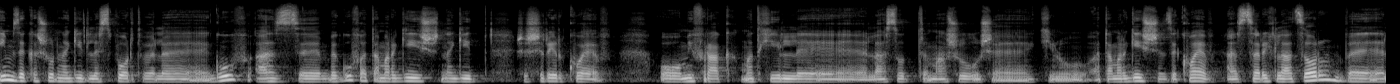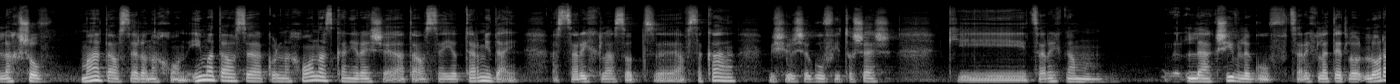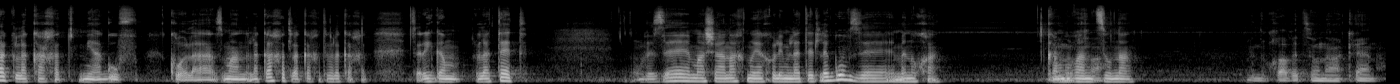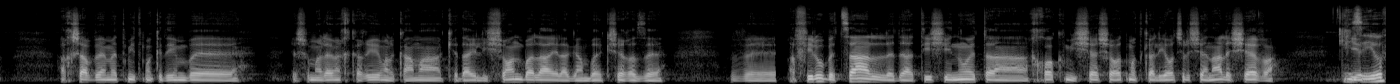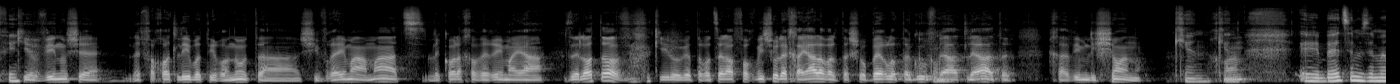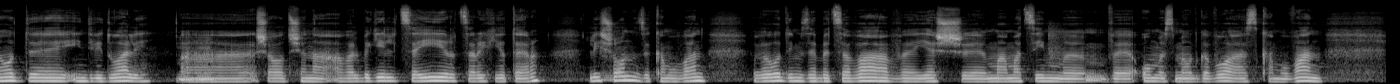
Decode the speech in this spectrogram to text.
אם זה קשור נגיד לספורט ולגוף, אז אה, בגוף אתה מרגיש נגיד ששריר כואב, או מפרק מתחיל אה, לעשות משהו שכאילו אתה מרגיש שזה כואב, אז צריך לעצור ולחשוב. מה אתה עושה לא נכון. אם אתה עושה הכל נכון, אז כנראה שאתה עושה יותר מדי. אז צריך לעשות אה, הפסקה בשביל שגוף יתאושש. כי צריך גם להקשיב לגוף, צריך לתת לו, לא רק לקחת מהגוף. כל הזמן לקחת, לקחת ולקחת. צריך גם לתת. וזה מה שאנחנו יכולים לתת לגוף, זה מנוחה. כמובן מנוחה. תזונה. מנוחה ותזונה, כן. עכשיו באמת מתמקדים ב... יש מלא מחקרים על כמה כדאי לישון בלילה, גם בהקשר הזה. ואפילו בצה"ל, לדעתי, שינו את החוק משש שעות מטכ"ליות של שינה לשבע. כי, איזה יופי. כי הבינו שלפחות לי בטירונות, השברי מאמץ, לכל החברים היה, זה לא טוב, כאילו, אתה רוצה להפוך מישהו לחייל, אבל אתה שובר לו את הגוף. לאט לאט, חייבים לישון. כן, נכון? כן. אה, בעצם זה מאוד אה, אינדיבידואלי, השעות שינה, אבל בגיל צעיר צריך יותר לישון, זה כמובן, ועוד אם זה בצבא ויש אה, מאמצים ועומס מאוד גבוה, אז כמובן.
